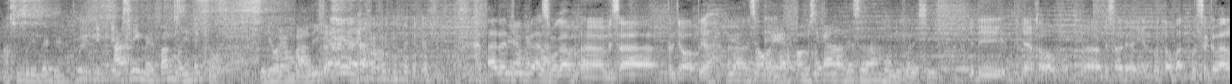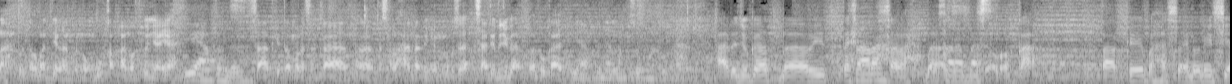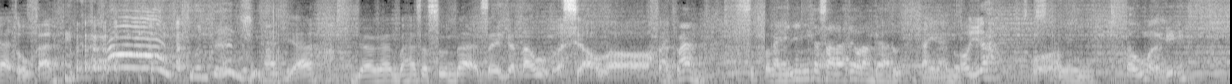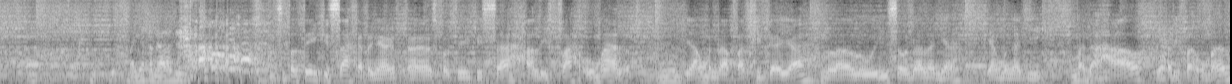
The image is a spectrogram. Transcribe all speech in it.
langsung beribadah Merinding asli Mepan merinding tuh jadi orang Bali eh Ada Itu yang juga hebat. semoga eh, bisa terjawab ya. ya Eh, insya Allah ya kalau misalkan ada salah mohon dikoreksi Jadi intinya kalau eh, misalnya ingin bertobat bersegeralah bertobat jangan menunggu kapan waktunya ya. iya benar Saat kita merasakan eh, kesalahan dan ingin menebusnya saat itu juga lakukan. iya benar langsung lakukan Ada juga dari Teh Sarah. Sarah Bas. Sarah Bas. Insya Allah. Kak pakai bahasa Indonesia tuh kan. Ya, jangan bahasa Sunda. Saya nggak tahu. Masya Allah. Pan, Seperti kayaknya ini teh Sarah teh orang Garut kayaknya. Oh iya. Oh, Kayaknya. tahu mah nggih. Eh, bu- bu- banyak kendala deh. Seperti kisah katanya eh, seperti kisah Khalifah Umar Hmm. yang mendapat hidayah melalui saudaranya yang mengaji. Padahal Ya. Khalifah Umar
